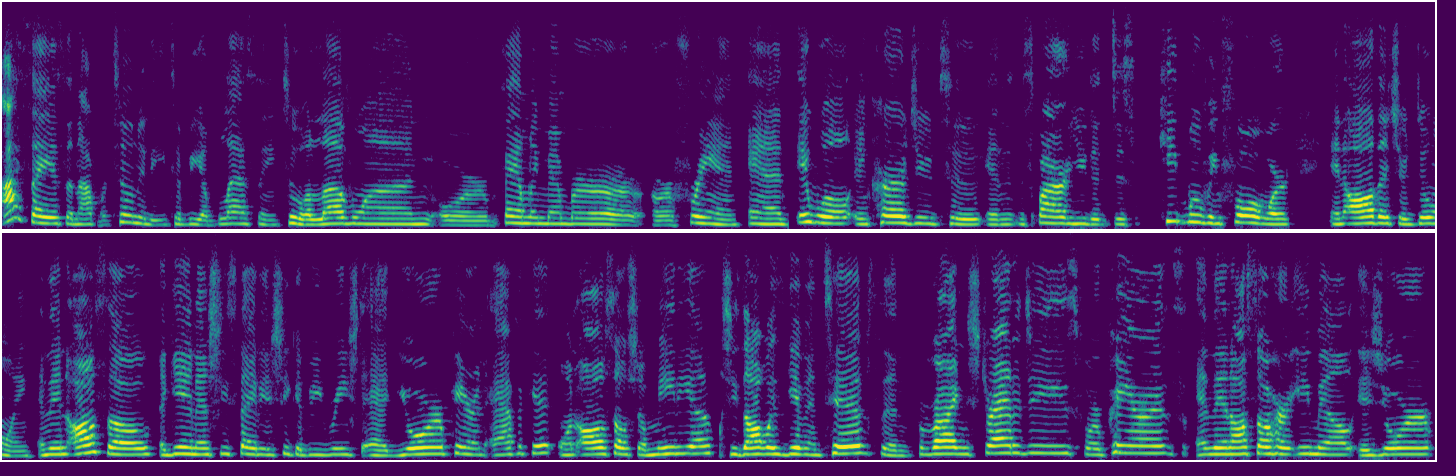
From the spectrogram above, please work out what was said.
I say it's an opportunity to be a blessing to a loved one or family member or, or, a friend. And it will encourage you to and inspire you to just keep moving forward in all that you're doing. And then also, again, as she stated, she could be reached at your parent advocate on all social media. She's always giving tips and providing strategies for parents. And then also her email is your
